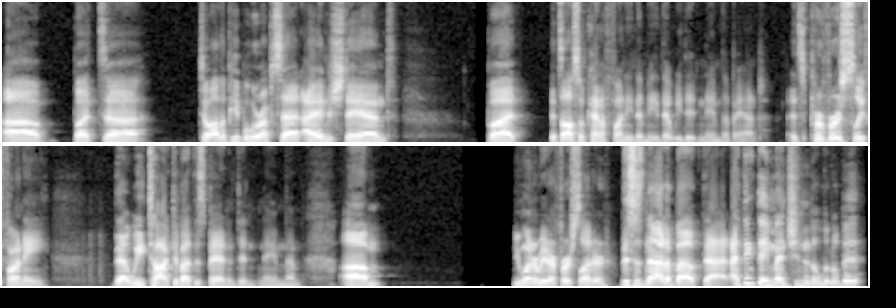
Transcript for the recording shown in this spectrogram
Uh, but uh, to all the people who are upset, I understand, but it's also kind of funny to me that we didn't name the band. It's perversely funny that we talked about this band and didn't name them. Um, you want to read our first letter? This is not about that. I think they mentioned it a little bit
